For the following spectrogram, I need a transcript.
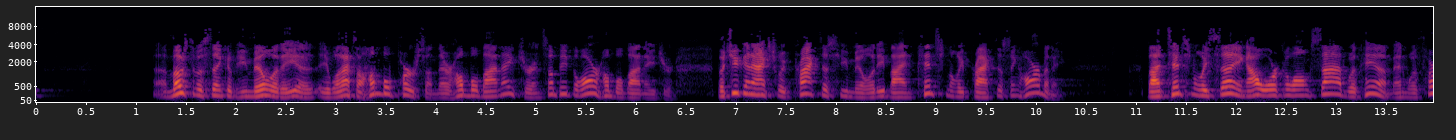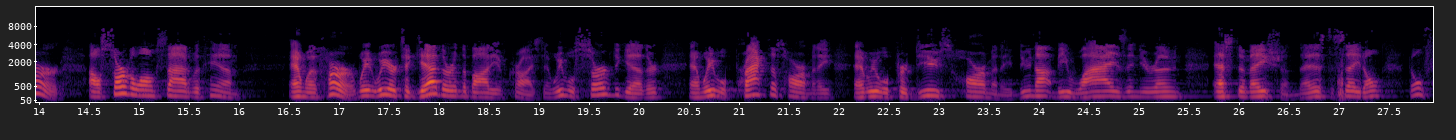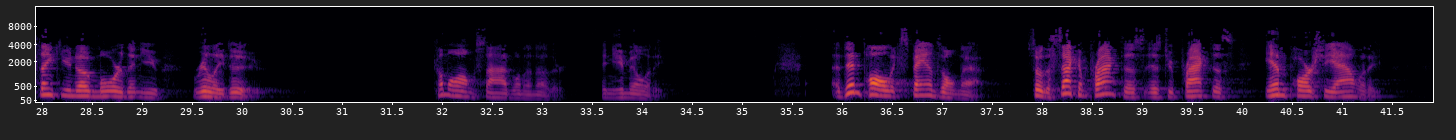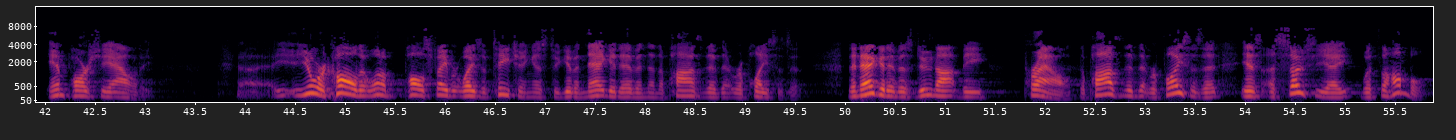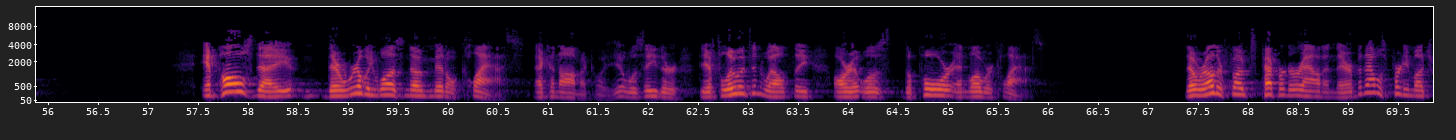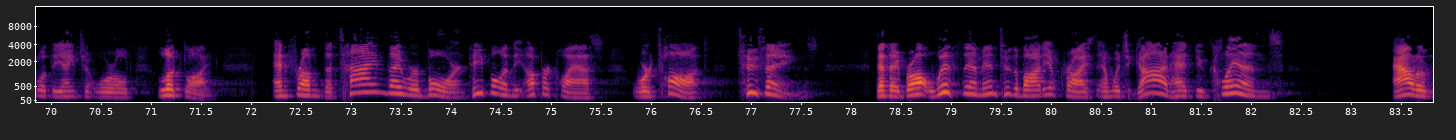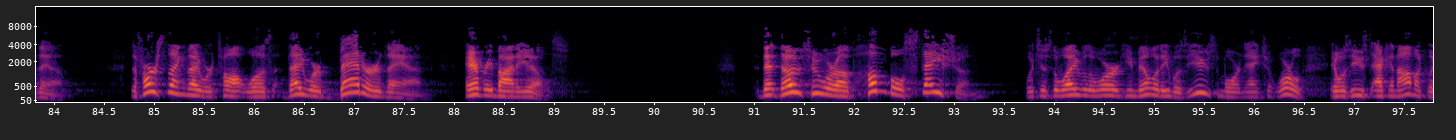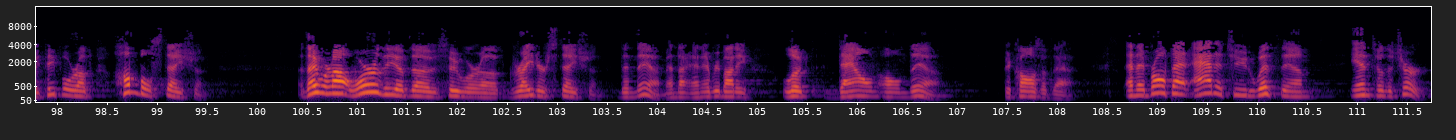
Uh, most of us think of humility as, well, that's a humble person. They're humble by nature, and some people are humble by nature. But you can actually practice humility by intentionally practicing harmony. By intentionally saying, I'll work alongside with him and with her. I'll serve alongside with him and with her. We, we are together in the body of Christ, and we will serve together, and we will practice harmony, and we will produce harmony. Do not be wise in your own estimation. That is to say, don't, don't think you know more than you really do. Come alongside one another in humility. then Paul expands on that. So the second practice is to practice impartiality. Impartiality. Uh, you'll recall that one of Paul's favorite ways of teaching is to give a negative and then the positive that replaces it. The negative is do not be proud. The positive that replaces it is associate with the humble. In Paul's day, there really was no middle class economically. It was either the affluent and wealthy or it was the poor and lower class. There were other folks peppered around in there, but that was pretty much what the ancient world looked like. And from the time they were born, people in the upper class were taught two things that they brought with them into the body of Christ and which God had to cleanse out of them. The first thing they were taught was they were better than everybody else. That those who were of humble station, which is the way the word humility was used more in the ancient world, it was used economically. People were of humble station. They were not worthy of those who were of greater station than them, and, and everybody looked down on them because of that. And they brought that attitude with them into the church.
